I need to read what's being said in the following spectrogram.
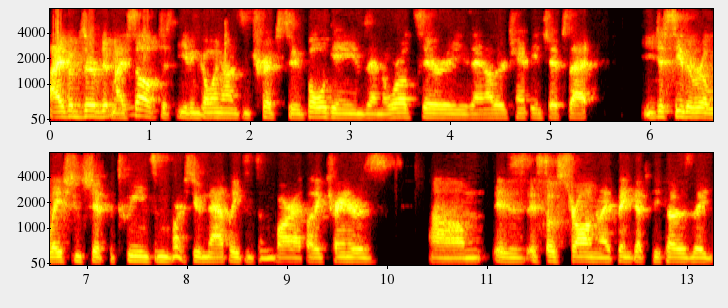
I've observed it myself, just even going on some trips to bowl games and the World Series and other championships, that you just see the relationship between some of our student athletes and some of our athletic trainers um, is is so strong. And I think that's because they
